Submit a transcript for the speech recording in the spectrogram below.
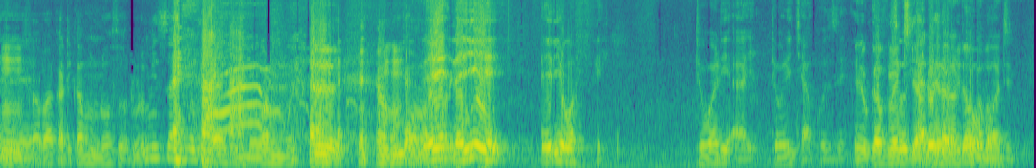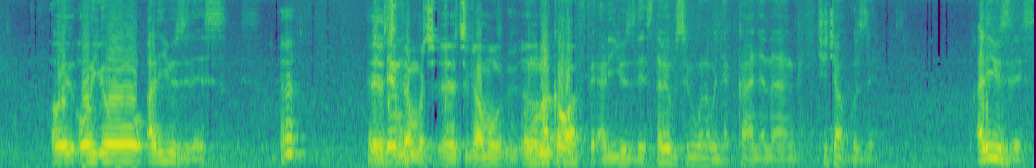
Mm. Ffe abakatikamu north otulumiza nnyo buyaayi muwammwe naye naye eri ewaffe tewali tewali kyakoze. Eyo government So, I don't yabeera it. Oyo- ali useless Eh, ekigambo ki- eh, ekigambo omubaka waffe ali useless nabe busiru bwona bwajakkanya nange. Kikyakoze ali useless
